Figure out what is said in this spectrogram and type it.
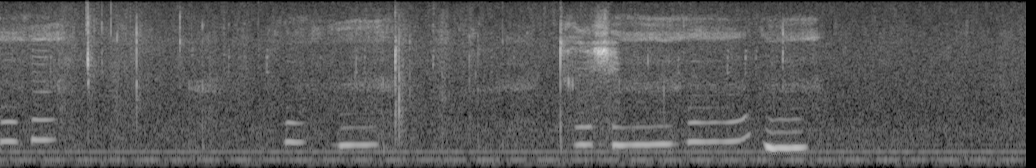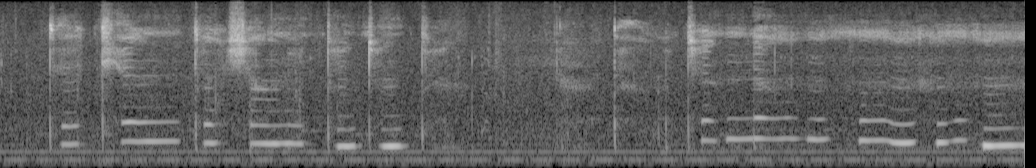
嗯嗯嗯嗯，真心嗯嗯，在天的想你的真的，到了天亮嗯嗯嗯嗯嗯。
